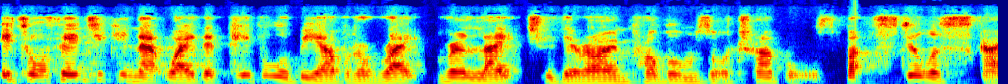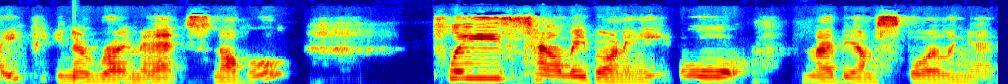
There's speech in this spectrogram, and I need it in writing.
it's authentic in that way that people will be able to rate, relate to their own problems or troubles, but still escape in a romance novel. Please tell me, Bonnie, or maybe I'm spoiling it.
